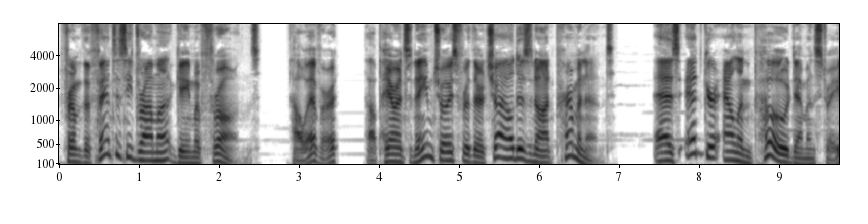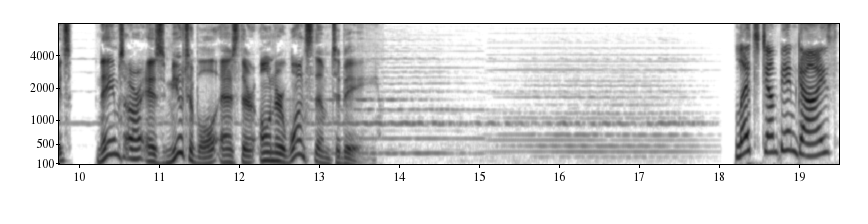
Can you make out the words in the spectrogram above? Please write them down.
from the fantasy drama Game of Thrones. However, a parent's name choice for their child is not permanent. As Edgar Allan Poe demonstrates, names are as mutable as their owner wants them to be. Let's jump in, guys.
